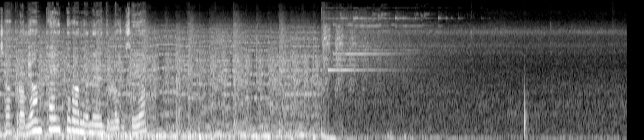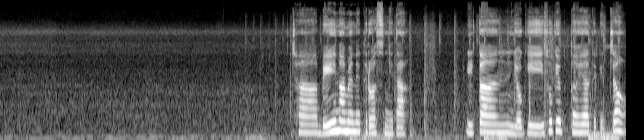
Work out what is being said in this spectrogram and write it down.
자, 그러면 타이틀 화면을 눌러주세요. 자, 메인 화면에 들어왔습니다. 일단 여기 소개부터 해야 되겠죠?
